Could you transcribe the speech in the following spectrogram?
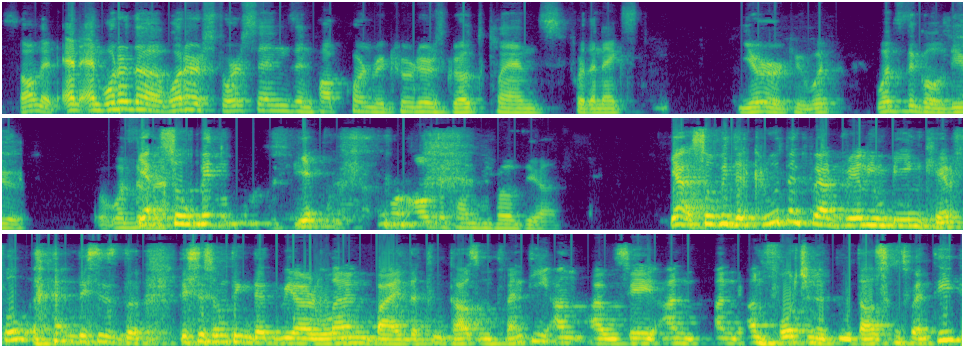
Solid. And and what are the what are Storson's and Popcorn Recruiters growth plans for the next year or two? What what's the goal? Do you What's the yeah, so with yeah. all the tangibles you have? Yeah, so with recruitment, we are really being careful. this is the this is something that we are learned by the 2020, un, I would say un, un, unfortunate 2020,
